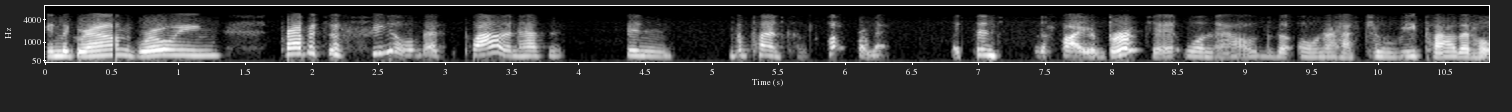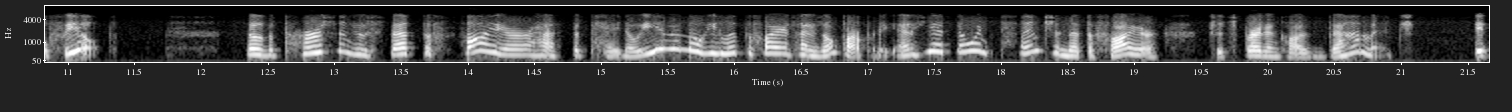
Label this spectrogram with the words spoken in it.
in the ground growing. Perhaps it's a field that's plowed and hasn't been the plant can come from it. But since the fire burnt it, well now the owner has to replow that whole field. So the person who set the fire has to pay. Now, even though he lit the fire inside his own property, and he had no intention that the fire should spread and cause damage, it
